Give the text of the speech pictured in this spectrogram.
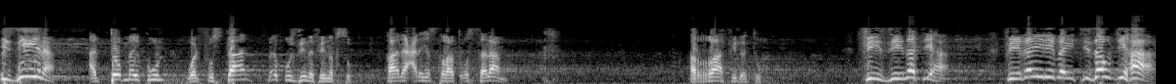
بزينة. التوب ما يكون والفستان ما يكون زينة في نفسه. قال عليه الصلاة والسلام الرافلة في زينتها في غير بيت زوجها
